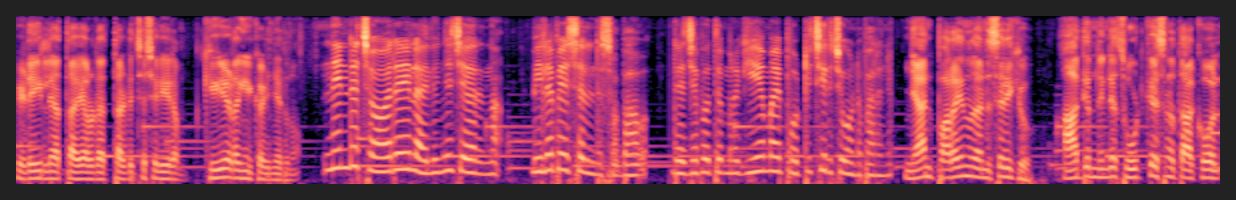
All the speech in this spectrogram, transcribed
ഇടയില്ലാത്ത അയാളുടെ തടിച്ച ശരീരം കീഴടങ്ങിക്കഴിഞ്ഞിരുന്നു നിന്റെ ചോരയിൽ അലിഞ്ഞു ചേർന്ന വിലപേശലിന്റെ സ്വഭാവം രജപുത്ത് മൃഗീയമായി പൊട്ടിച്ചിരിച്ചുകൊണ്ട് പറഞ്ഞു. ഞാൻ പറയുന്നത് അനുസരിക്കൂ ആദ്യം നിന്റെ സൂട്ട് കേസിന് താക്കോൽ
